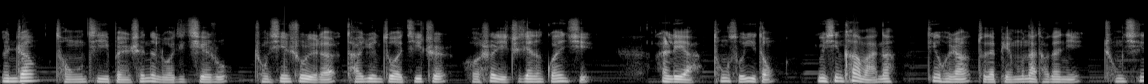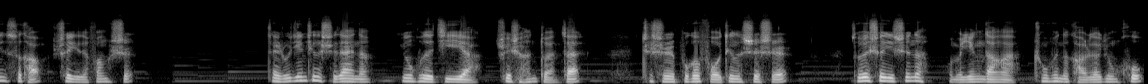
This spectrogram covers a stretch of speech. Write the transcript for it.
文章从记忆本身的逻辑切入，重新梳理了它运作机制和设计之间的关系。案例啊，通俗易懂，用心看完呢，定会让坐在屏幕那头的你重新思考设计的方式。在如今这个时代呢，用户的记忆啊，确实很短暂，这是不可否定的事实。作为设计师呢，我们应当啊，充分的考虑到用户。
